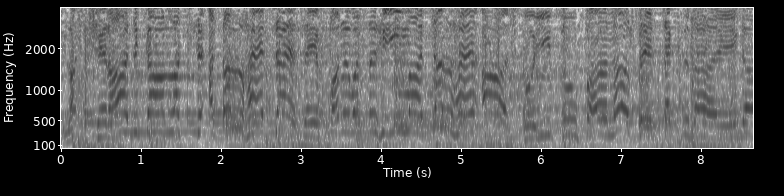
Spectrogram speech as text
Lakshya Raj का लक्ष्य अटल है, जैसे पर्वत हिमाचल है। आज कोई तूफानों से टकराएगा।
